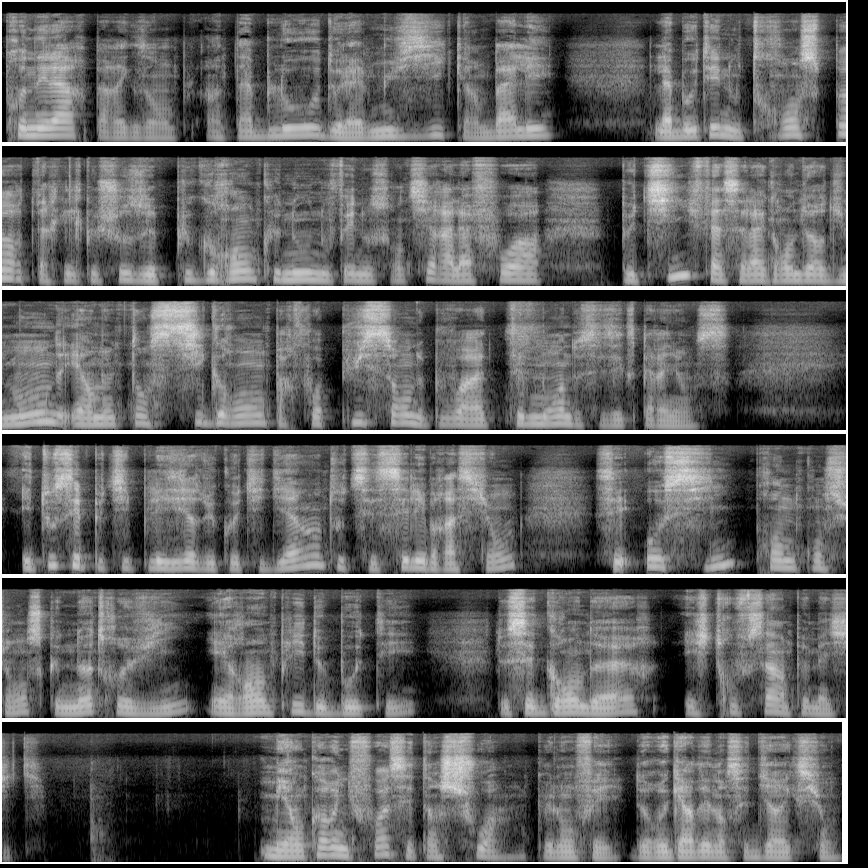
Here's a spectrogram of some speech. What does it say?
Prenez l'art par exemple, un tableau, de la musique, un ballet. La beauté nous transporte vers quelque chose de plus grand que nous, nous fait nous sentir à la fois petits face à la grandeur du monde et en même temps si grands, parfois puissants de pouvoir être témoins de ces expériences. Et tous ces petits plaisirs du quotidien, toutes ces célébrations, c'est aussi prendre conscience que notre vie est remplie de beauté, de cette grandeur, et je trouve ça un peu magique. Mais encore une fois, c'est un choix que l'on fait de regarder dans cette direction.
